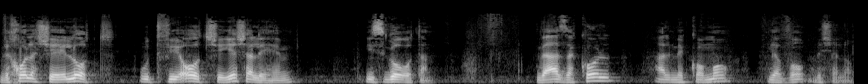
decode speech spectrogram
וכל השאלות ותביעות שיש עליהם, יסגור אותם. ואז הכל על מקומו יבוא בשלום.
